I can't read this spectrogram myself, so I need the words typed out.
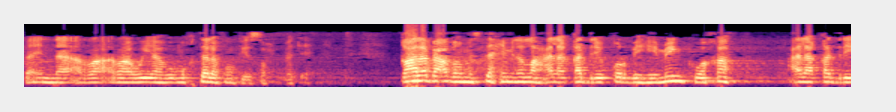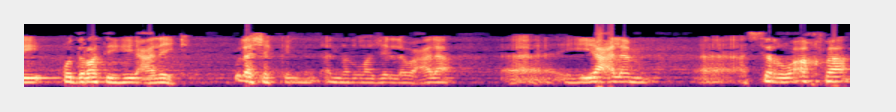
فإن راويه مختلف في صحبته. قال بعضهم استحي من الله على قدر قربه منك وخف على قدر قدرته عليك. ولا شك أن الله جل وعلا آه، يعلم آه، السر وأخفى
